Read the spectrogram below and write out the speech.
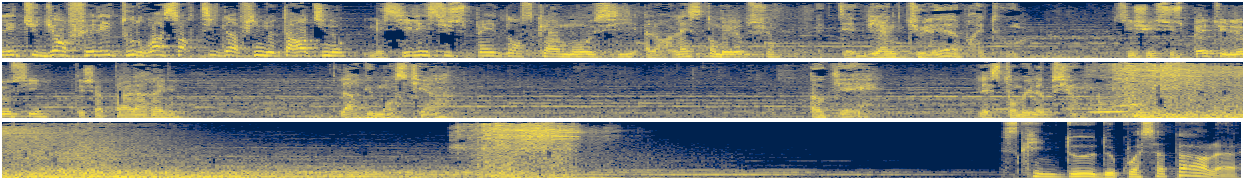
l'étudiant fêlé tout droit sorti d'un film de Tarantino. Mais s'il est suspect, dans ce cas, moi aussi, alors laisse tomber l'option. Peut-être bien que tu l'es après tout. Si je suis suspect, tu l'es aussi. T'échappes pas à la règle. L'argument se tient. Ok. Laisse tomber l'option. Scream 2, de quoi ça parle?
